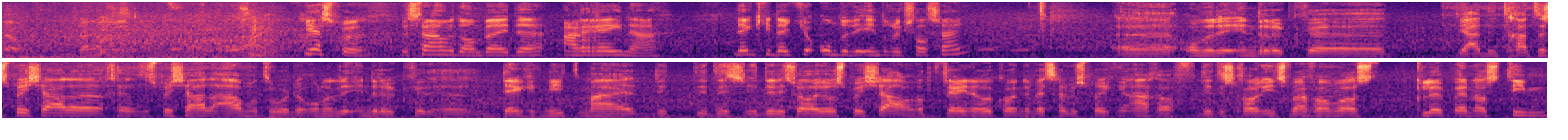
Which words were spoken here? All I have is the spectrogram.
Zo, zijn we Jesper, daar staan we dan bij de Arena. Denk je dat je onder de indruk zal zijn? Uh, onder de indruk... Uh, ja, dit gaat een speciale, een speciale avond worden. Onder de indruk uh, denk ik niet. Maar dit, dit, is, dit is wel heel speciaal. Wat de trainer ook al in de wedstrijdbespreking aangaf. Dit is gewoon iets waarvan we als club en als team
